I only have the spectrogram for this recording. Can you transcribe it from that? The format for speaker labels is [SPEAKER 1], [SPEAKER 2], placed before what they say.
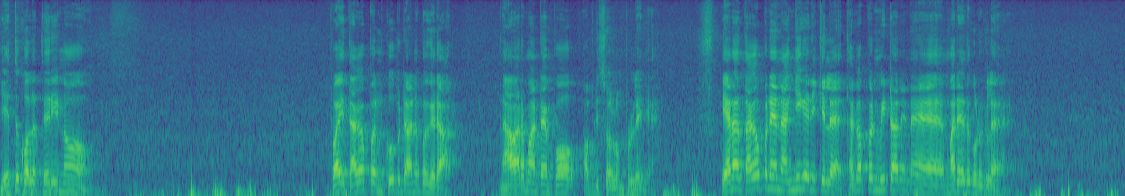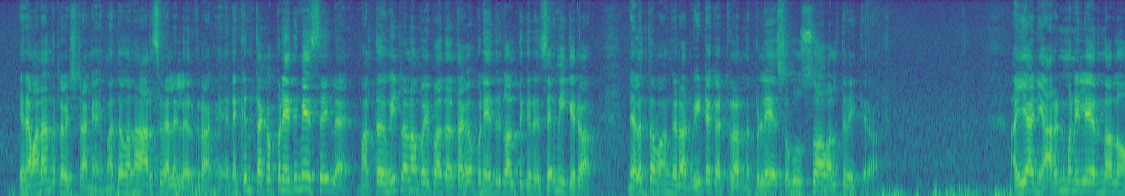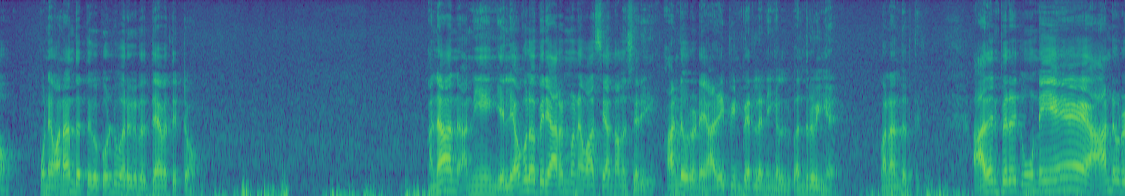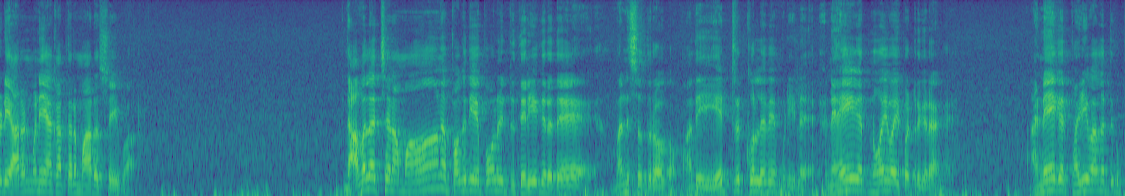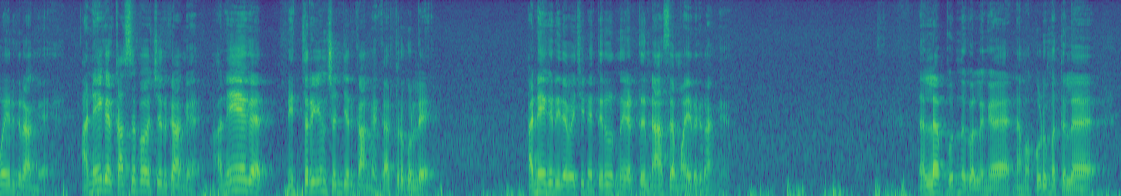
[SPEAKER 1] ஏற்றுக்கொள்ள தெரியணும். போய் தகப்பன் கூப்பிட்டு அனுப்புகிறார். நான் வரமாட்டேன் போ அப்படி சொல்லும் பிள்ளைங்க. ஏன்னா தகப்பன் என்னை அங்கீகரிக்கலை. தகப்பன் வீட்டார் என்னை மரியாதை கொடுக்கல. என்னை வனாந்தரத்தில் வச்சுட்டாங்க. மற்றவங்கலாம் அரசு வேலையில் இருக்கிறாங்க. எனக்குன்னு தகப்பன் எதுவுமே செய்யல. மற்ற வீட்டிலலாம் போய் பார்த்தா தகப்பன் எதிர்காலத்துக்கு சேமிக்கிறார். நிலத்தை வாங்குறார். வீட்டை கட்டுறார். அந்த பிள்ளையை சொகுசாக வளர்த்து வைக்கிறார். ஐயா நீ அரண்மனையிலே இருந்தாலும் உன்னை வனாந்தரத்துக்கு கொண்டு வருகிறது தேவ திட்டம். ஆனால் நீங்கள் எவ்வளோ பெரிய அரண்மனை வாசியாக இருந்தாலும் சரி ஆண்டவருடைய அழைப்பின் பேரில் நீங்கள் வந்துடுவீங்க வனாந்தரத்துக்கு. அதன் பிறகு உன்னையே ஆண்டவருடைய அரண்மனையாக கத்தர மாற செய்வார். இந்த அவலட்சணமான பகுதியை போல இன்று தெரிகிறது மனுஷ துரோகம். அதை ஏற்றுக்கொள்ளவே முடியல. அநேகர் நோய்வாய்ப்பட்டிருக்கிறாங்க. அநேகர் பழி வாங்கிறதுக்கு போயிருக்கிறாங்க. அநேகர் கசப்பை வச்சுருக்காங்க. அநேகர் நித்திரையும் செஞ்சுருக்காங்க கர்த்தருக்குள்ளே. அநேகர் இதை வச்சுன்னு திருவிருந்து எடுத்து நாசமாக இருக்கிறாங்க நல்லா புரிந்து கொள்ளுங்கள் நம்ம குடும்பத்தில்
